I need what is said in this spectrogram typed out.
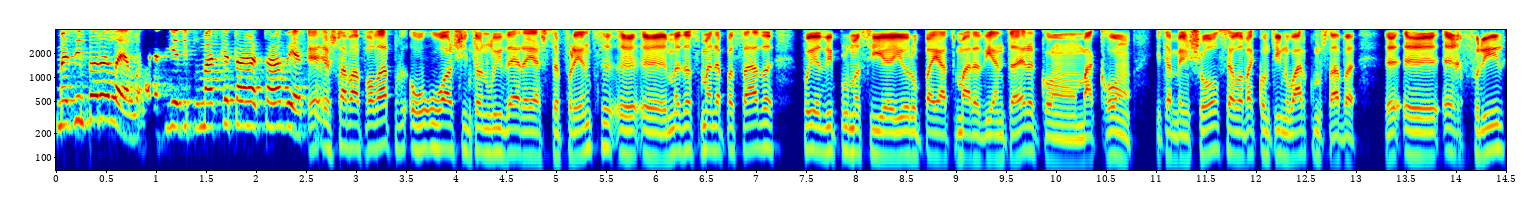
Mas em paralelo, a via diplomática está, está aberta. Eu estava a falar, porque o Washington lidera esta frente, eh, eh, mas a semana passada foi a diplomacia europeia a tomar a dianteira, com Macron e também Scholz. Ela vai continuar, como estava eh, a referir.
